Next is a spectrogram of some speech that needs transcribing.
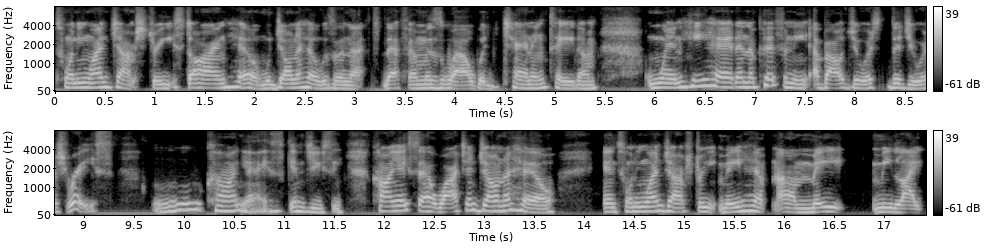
21 Jump Street, starring Hill. Jonah Hill was in that, that film as well with Channing Tatum, when he had an epiphany about Jewish the Jewish race. Ooh, Kanye, it's getting juicy. Kanye said watching Jonah Hill in 21 Jump Street made him um, made me like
